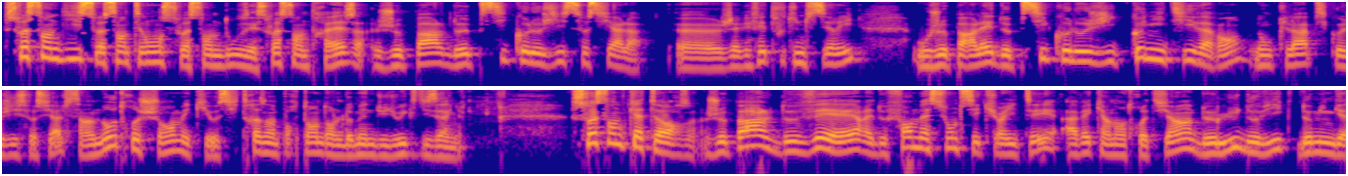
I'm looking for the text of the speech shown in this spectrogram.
70, 71, 72 et 73, je parle de psychologie sociale. Euh, j'avais fait toute une série où je parlais de psychologie cognitive avant, donc là, psychologie sociale, c'est un autre champ, mais qui est aussi très important dans le domaine du UX design. 74, je parle de VR et de formation de sécurité avec un entretien de Ludovic Dominguez.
